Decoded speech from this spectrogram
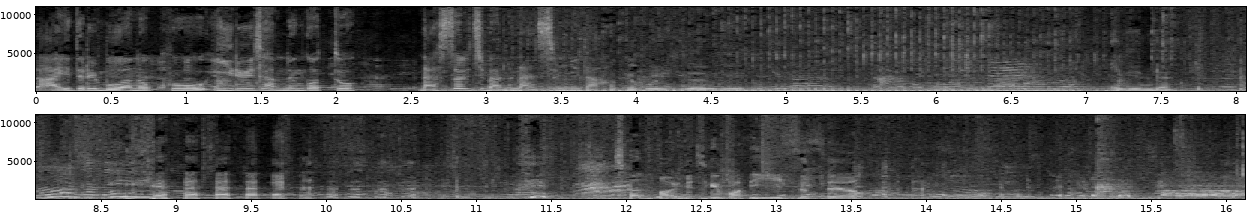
아이들을 모아놓고 일을 잡는 것도 낯설지만은 않습니다. 학교 보이시죠, 여기? 여기 있네. 저도 어릴 적에 머리 있었어요.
